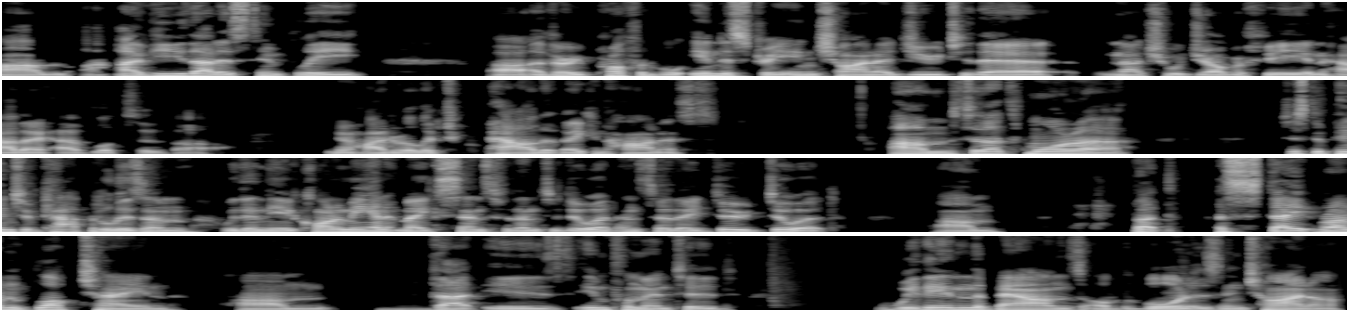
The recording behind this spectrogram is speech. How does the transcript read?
Um, I view that as simply uh, a very profitable industry in China due to their natural geography and how they have lots of uh, you know hydroelectric power that they can harness. Um, so that's more a just a pinch of capitalism within the economy, and it makes sense for them to do it, and so they do do it. Um, but a state run blockchain um, that is implemented within the bounds of the borders in China,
